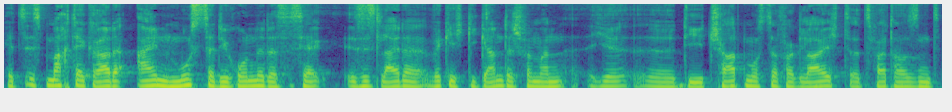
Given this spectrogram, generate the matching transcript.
jetzt ist, macht er gerade ein Muster die Runde. Das ist ja, es ist leider wirklich gigantisch, wenn man hier äh, die Chartmuster vergleicht. 2000, äh,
